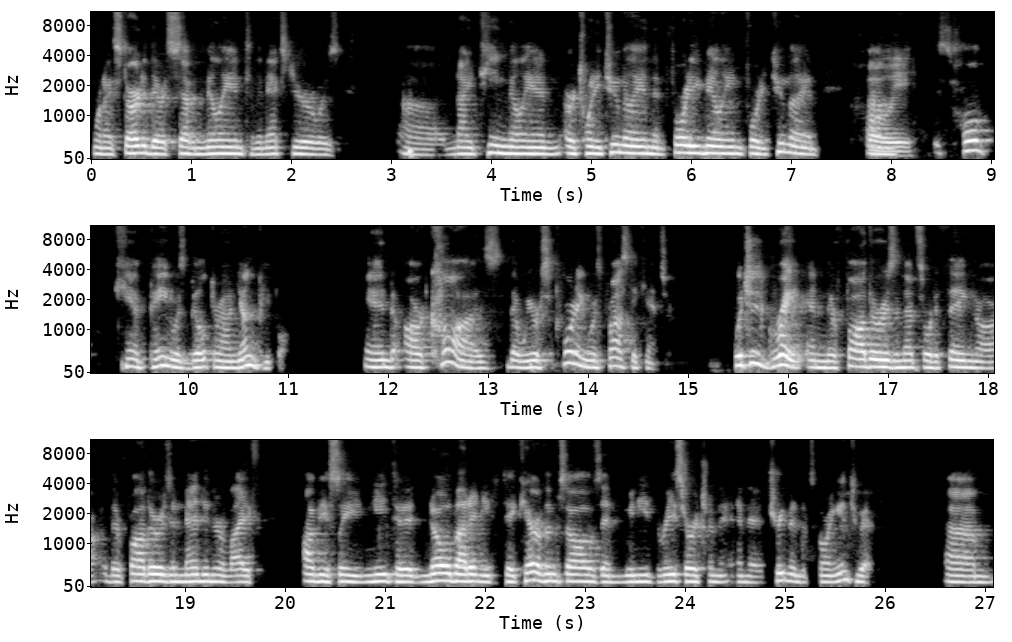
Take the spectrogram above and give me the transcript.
when I started there, seven million to the next year was uh, 19 million or 22 million, then 40 million, 42 million. Um, Holy. this whole campaign was built around young people. and our cause that we were supporting was prostate cancer, which is great. And their fathers and that sort of thing are their fathers and men in their life obviously need to know about it, need to take care of themselves, and we need the research and, and the treatment that's going into it. Um,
